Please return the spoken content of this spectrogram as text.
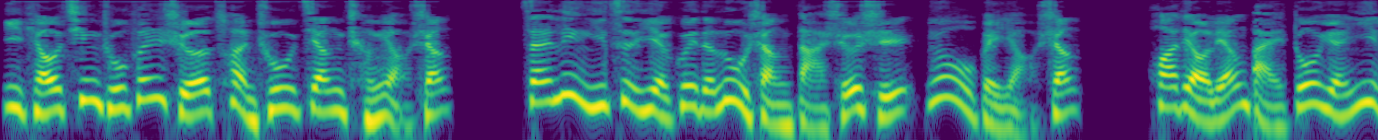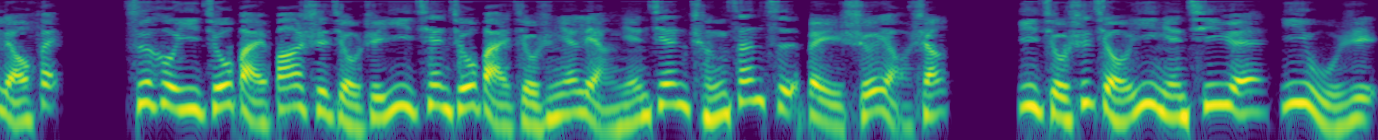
一条青竹分蛇窜出，将成咬伤。在另一次夜归的路上打蛇时，又被咬伤，花掉两百多元医疗费。此后，一九百八九至一千九百九十年两年间，成三次被蛇咬伤。一九十九一年七月一五日，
